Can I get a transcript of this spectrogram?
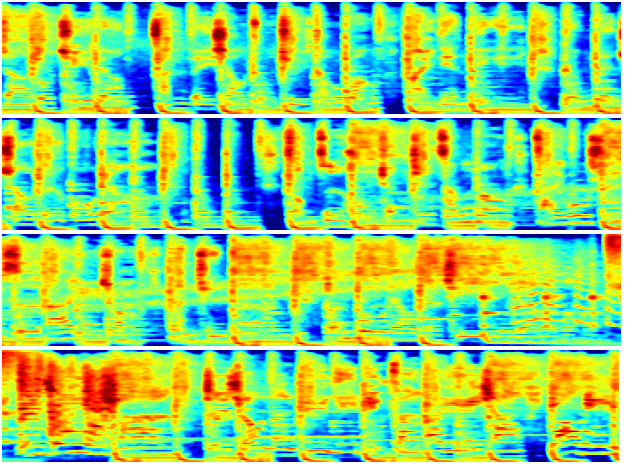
下多凄凉，残杯小酌举头望，怀念你仍年少的模样。从此红尘皆苍茫，再无心思爱一场，感情的断不了的凄凉。人间有善，只求能与你平凡爱一场。邀明月，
